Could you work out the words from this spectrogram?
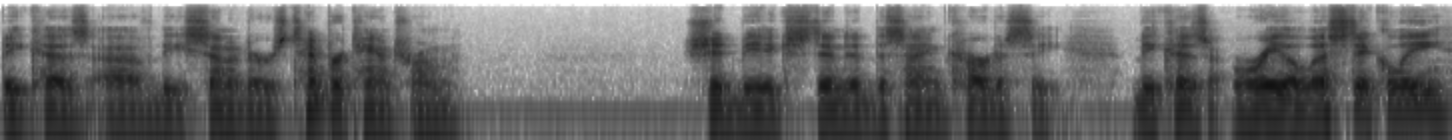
because of the senator's temper tantrum should be extended the same courtesy because realistically,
